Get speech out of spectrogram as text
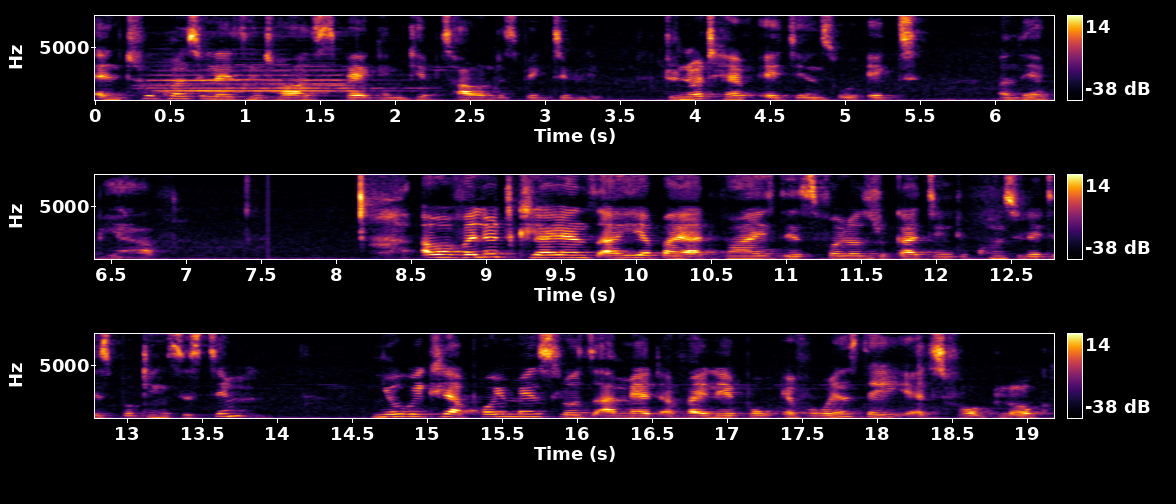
and two consulates in Johannesburg and Cape Town, respectively, do not have agents who act on their behalf. Our valued clients are hereby advised as follows regarding the consulate's booking system. New weekly appointment slots are made available every Wednesday at 4 o'clock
